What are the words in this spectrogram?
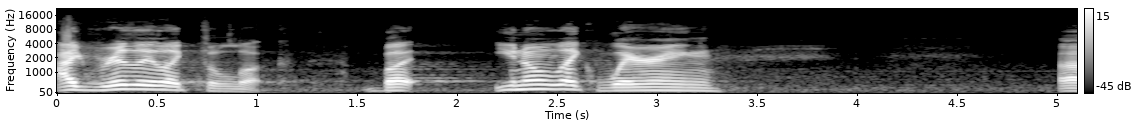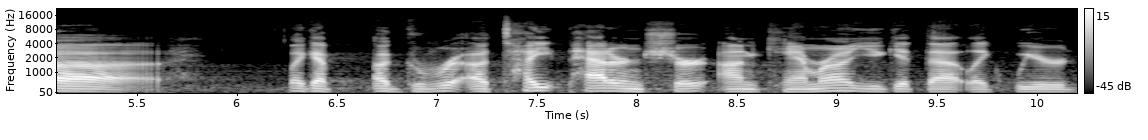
I really like the look, but you know, like wearing. Uh, like a, a, a tight pattern shirt on camera, you get that like weird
